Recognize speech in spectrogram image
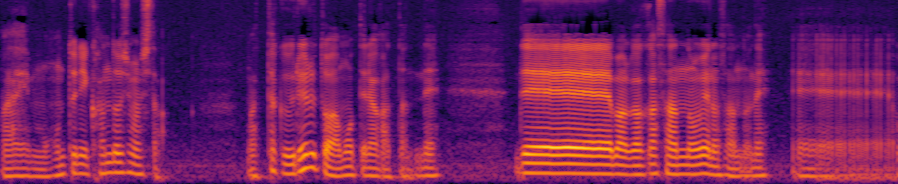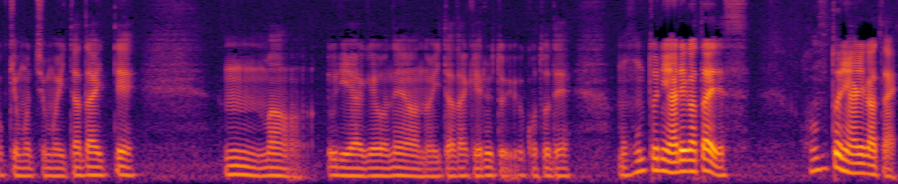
はい。もう本当に感動しました。全く売れるとは思ってなかったんでねで、まあ、画家さんの上野さんのね、えー、お気持ちもいただいてうんまあ売り上げをねあのいただけるということでもう本当にありがたいです。本当にありがたい。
